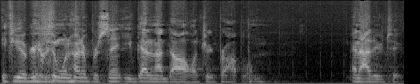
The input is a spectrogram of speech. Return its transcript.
if you agree with them 100%, you've got an idolatry problem. And I do too.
